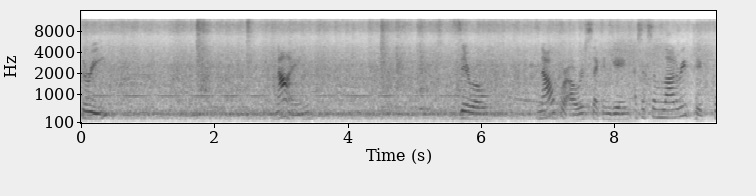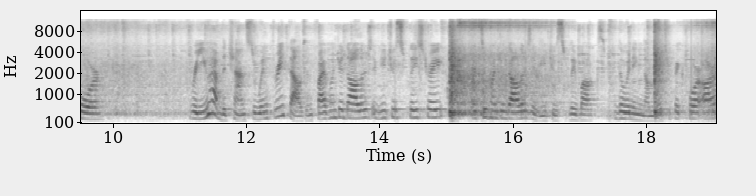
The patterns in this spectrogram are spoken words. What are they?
3, 9, 0. Now for our second game, SXM Lottery Pick 4, where you have the chance to win $3,500 if you choose to Play Straight or $200 if you choose to Play Box. The winning numbers for Pick 4 are 9,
